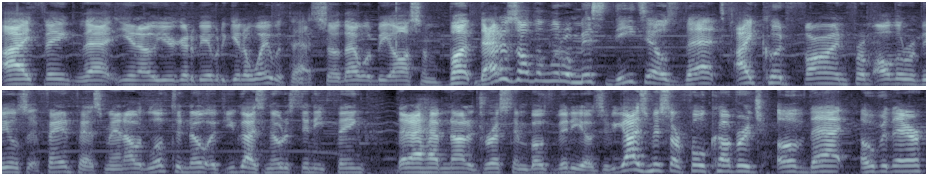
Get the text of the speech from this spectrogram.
I think that, you know, you're gonna be able to get away with that, so that would be awesome. But that is all the little missed details that I could find from all the reveals at FanFest, man. I would love to know if you guys noticed anything that I have not addressed in both videos. If you guys missed our full coverage of that over there,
